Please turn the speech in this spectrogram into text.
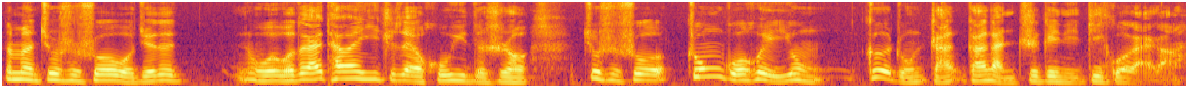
那么就是说，我觉得我我在来台湾一直在呼吁的时候，就是说中国会用。各种橄橄榄枝给你递过来了，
